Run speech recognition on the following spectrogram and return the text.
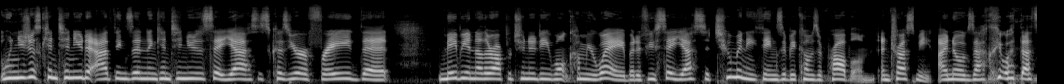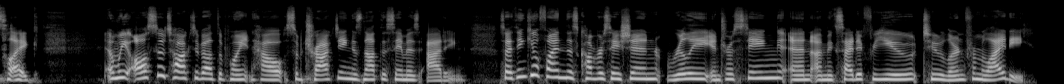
when you just continue to add things in and continue to say yes, it's because you're afraid that maybe another opportunity won't come your way. But if you say yes to too many things, it becomes a problem. And trust me, I know exactly what that's like. And we also talked about the point how subtracting is not the same as adding. So I think you'll find this conversation really interesting, and I'm excited for you to learn from Leidy.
